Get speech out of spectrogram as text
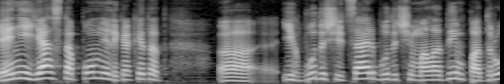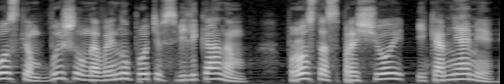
И они ясно помнили, как этот э, их будущий царь, будучи молодым подростком, вышел на войну против с великаном, просто с прощой и камнями.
